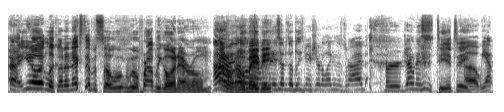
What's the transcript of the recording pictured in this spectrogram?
All right, you know what? Look, on the next episode, we- we'll probably go in that room. I don't know, maybe. This episode, please make sure to like and subscribe for Jonaas. TNT. Uh, we out.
